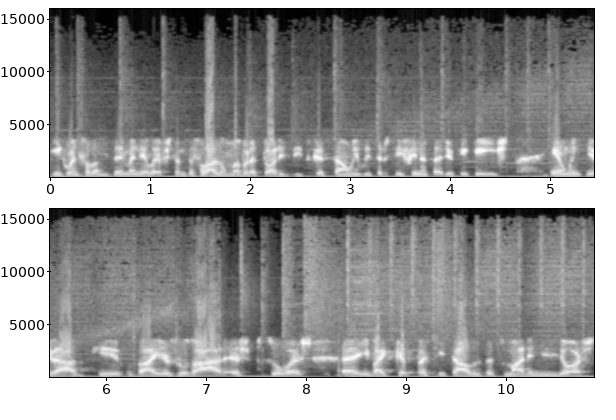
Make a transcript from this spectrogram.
e quando falamos em Money Lab estamos a falar de um laboratório de educação e literacia financeira. E o que é, que é isto? É uma entidade que vai ajudar as pessoas uh, e vai capacitá-las a tomarem melhores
